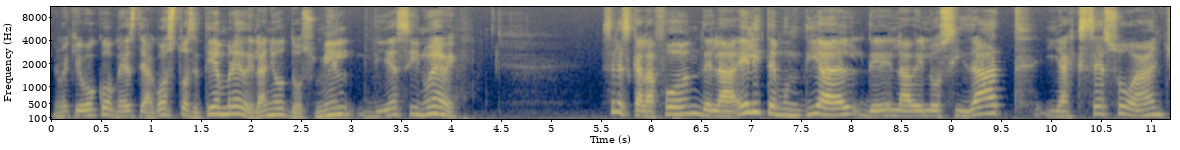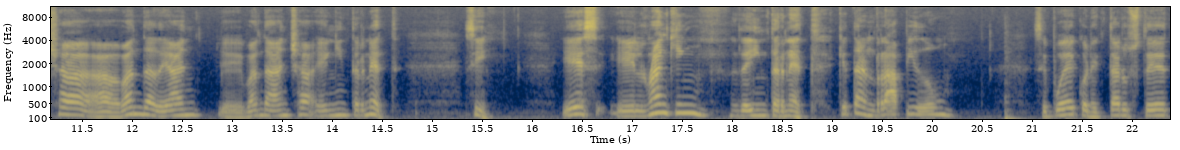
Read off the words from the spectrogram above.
no me equivoco, mes de agosto a septiembre del año 2019. Es el escalafón de la élite mundial de la velocidad y acceso a ancha a banda de eh, banda ancha en internet. Sí, es el ranking de internet. ¿Qué tan rápido se puede conectar usted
